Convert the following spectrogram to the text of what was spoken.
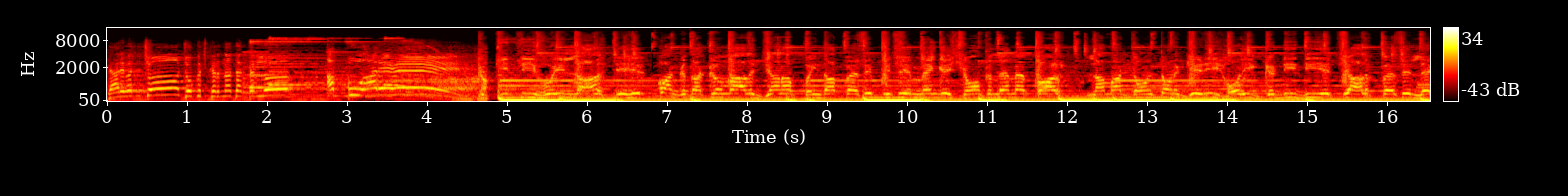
प्यारे बच्चों जो कुछ करना था कर लो अब्बू आ रहे हैं ਕੀਤੀ ਹੋਈ ਲਾਲ ਇਹ ਭੰਗ ਦਾ ਕਮਾਲ ਜਾਣਾ ਪੈਂਦਾ ਪੈਸੇ ਪਿੱਛੇ ਮਹਿੰਗੇ ਸ਼ੌਂਕ ਲੈ ਮੈਂ ਪਾਲ ਲਾਮਾ ਡੌਨ ਟੌਨ ਗੇੜੀ ਹੌਲੀ ਗੱਡੀ ਦੀ ਇਹ ਚਾਲ ਪੈਸੇ ਲੈ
